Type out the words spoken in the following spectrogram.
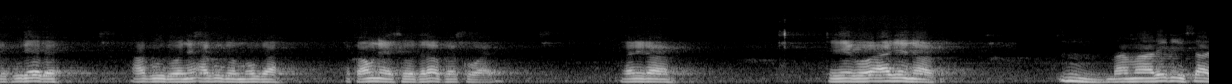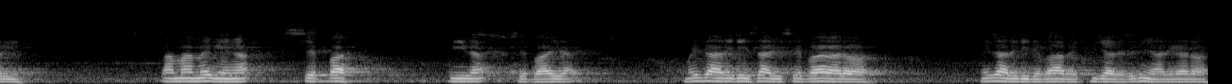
တခုတည်းပဲအာဟုသောနဲ့အာဟုသောမဟုတ်တာအကောင်းနဲ့ဆိုတော့ပဲကိုရတယ်။အဲဒီတော့တ ရားကိုအားဖြင့်တော့သမာဓိတိစသည်သမာမဂ္ဂင်က7ပါးပြီးက7ပါးရမိစ္ဆာရိတိစသည်7ပါးကတော့မိစ္ဆာရိတိတစ်ပါးပဲထူးကြတယ်ဒီညာတွေကတော့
